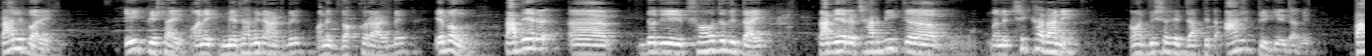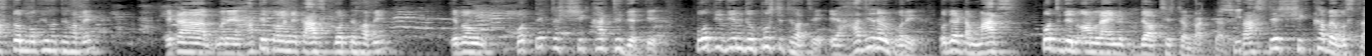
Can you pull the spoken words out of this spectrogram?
তাহলে পরে এই পেশায় অনেক মেধাবীরা আসবে, অনেক দক্ষরা আসবে এবং তাদের যদি সহযোগিতায় তাদের সার্বিক মানে শিক্ষাদানে আমার বিশ্বাসের জাতিটা আরেকটু এগিয়ে যাবে। বাস্তবমুখী হতে হবে। এটা মানে হাতে কলমে কাজ করতে হবে এবং প্রত্যেকটা শিক্ষার্থীদেরকে প্রতিদিন যে উপস্থিত হচ্ছে, এই হাজিরার উপরে ওদের একটা মার্কস প্রতিদিন অনলাইনে দেওয়ার সিস্টেম রাখতে হবে। রাষ্ট্রের শিক্ষা ব্যবস্থা।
